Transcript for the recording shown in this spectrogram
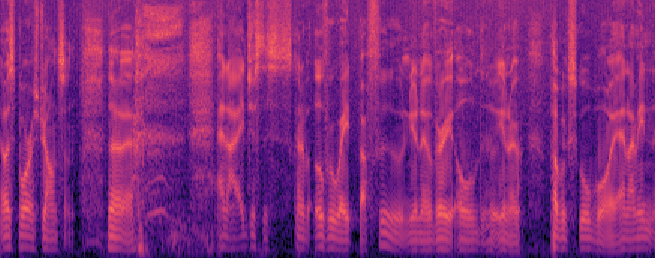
No, it's Boris Johnson. And I just this kind of overweight buffoon, you know, very old, you know, public school boy. And I mean,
